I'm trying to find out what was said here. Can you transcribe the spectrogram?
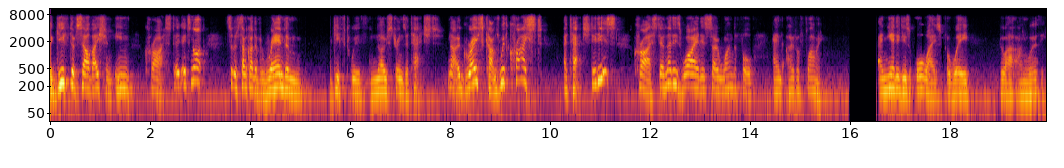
the gift of salvation in Christ. It, it's not sort of some kind of random gift with no strings attached. No, grace comes with Christ attached. It is Christ, and that is why it is so wonderful and overflowing. And yet it is always for we who are unworthy.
